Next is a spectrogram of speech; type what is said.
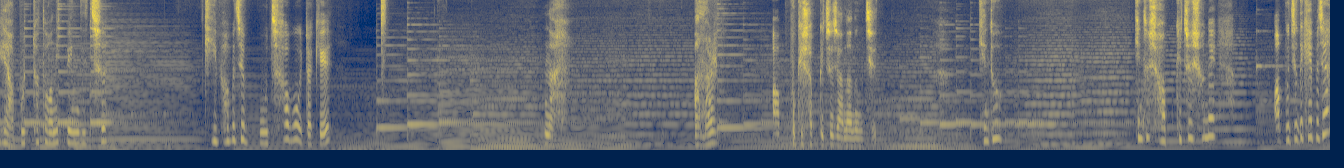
এই আপুরটা তো অনেক পেন দিচ্ছে। কীভাবে যে বোঝাবো এটাকে? না। আমার আব্বুকে সবকিছু জানানো উচিত। কিন্তু কিন্তু সবকিছু শুনে আব্বু যদি খেপে যায়?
